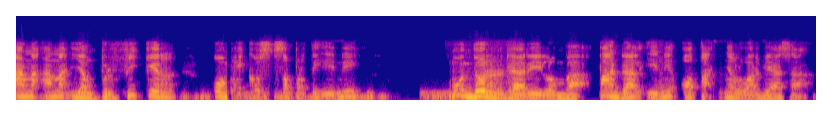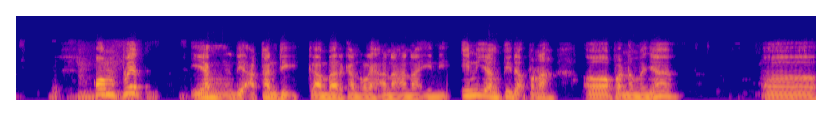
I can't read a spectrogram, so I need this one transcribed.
anak-anak yang berpikir komikus seperti ini mundur dari lomba. Padahal ini otaknya luar biasa. Komplit yang di, akan digambarkan oleh anak-anak ini. Ini yang tidak pernah uh, apa namanya uh,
